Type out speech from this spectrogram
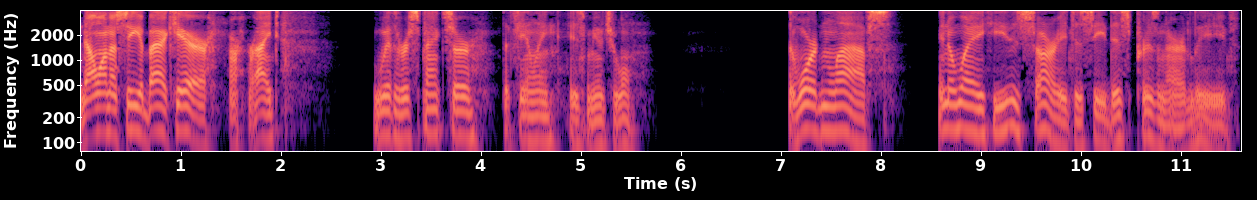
Don't want to see you back here, right? With respect, sir, the feeling is mutual. The warden laughs. In a way, he is sorry to see this prisoner leave.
